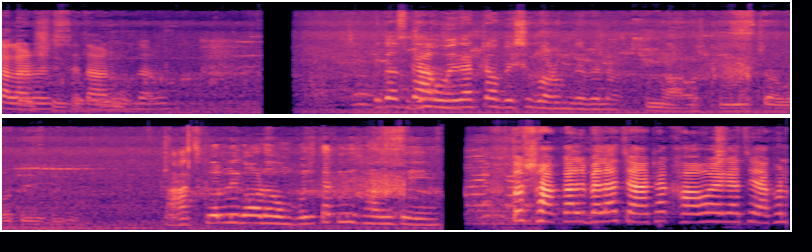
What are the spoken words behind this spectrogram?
কালার হয়েছে দারুণ দারুণ। কিন্তু আজকে ওয়েদারটাও বেশি গরম দেবে না। না আজকে করলে গরম বসে থাকলে শান্তি। তো সকালবেলা চাটা খাওয়া হয়ে গেছে। এখন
